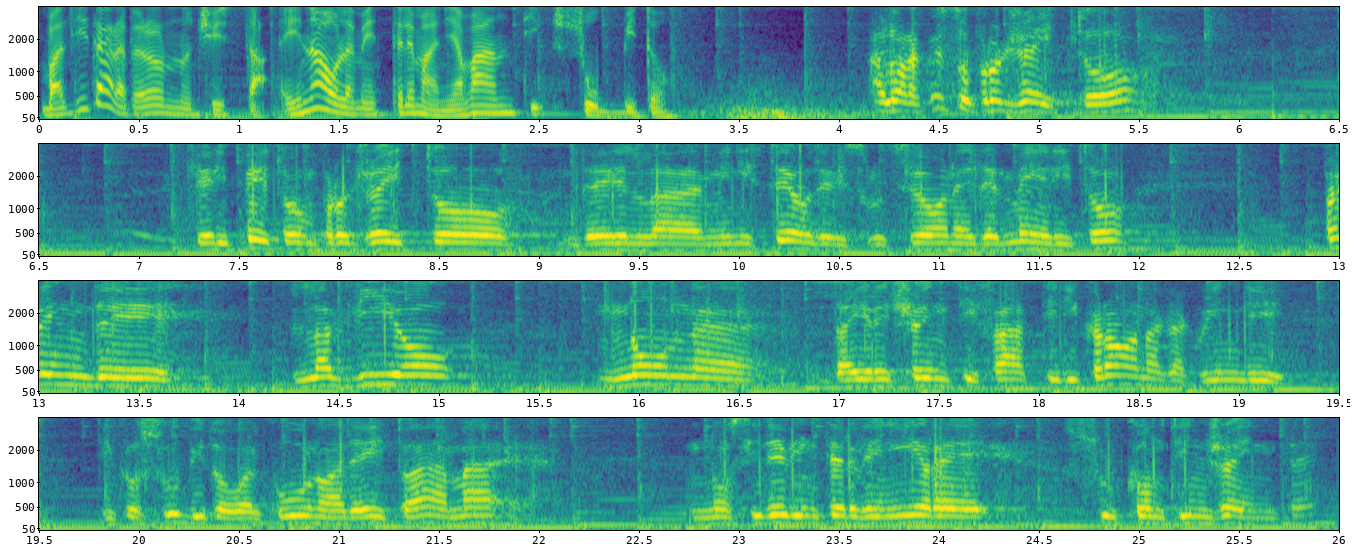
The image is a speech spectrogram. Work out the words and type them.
Valditara però non ci sta e in aula mette le mani avanti subito. Allora, questo progetto, che ripeto è un progetto del Ministero dell'Istruzione e del Merito, prende l'avvio non dai recenti fatti di cronaca, quindi Dico subito qualcuno ha detto ah ma non si deve intervenire sul contingente.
